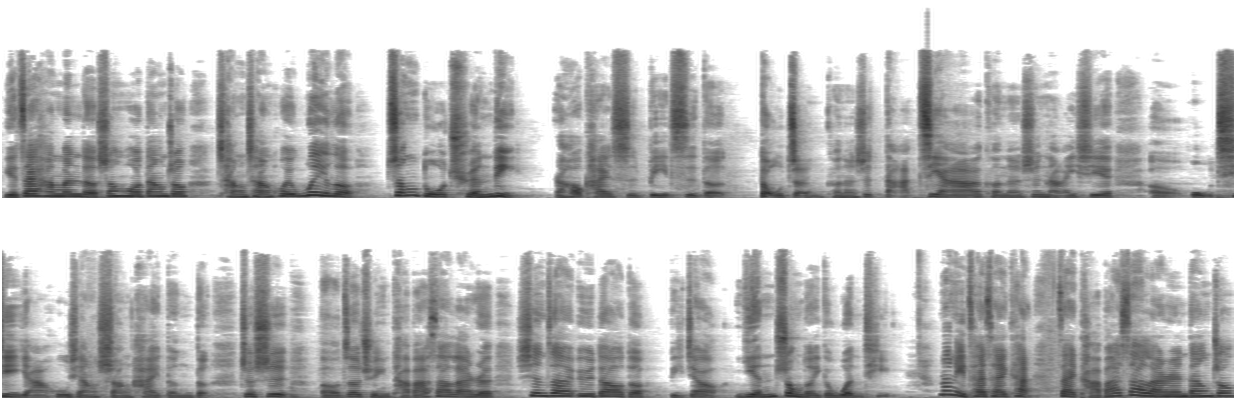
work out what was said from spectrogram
也在他们的生活当中常常会为了争夺权力，然后开始彼此的。斗争可能是打架，可能是拿一些呃武器呀，互相伤害等等，这是呃这群塔巴萨兰人现在遇到的比较严重的一个问题。那你猜猜看，在塔巴萨兰人当中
